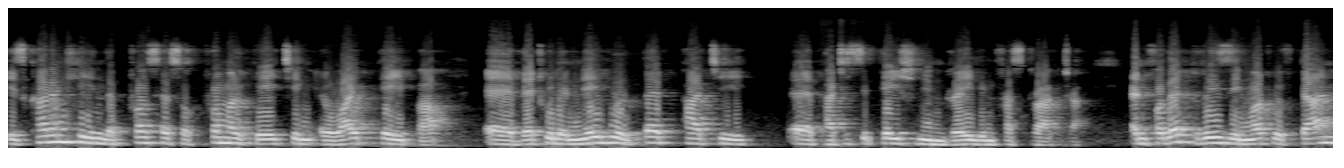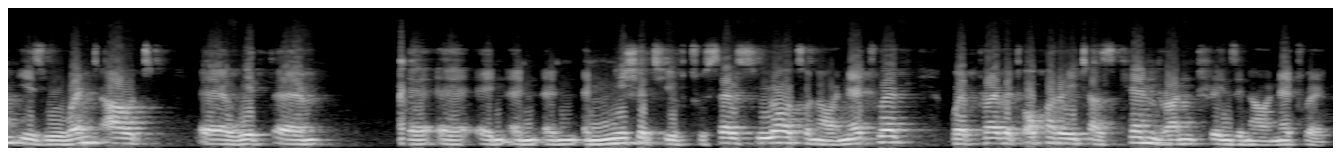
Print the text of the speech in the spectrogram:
is currently in the process of promulgating a white paper uh, that will enable third-party uh, participation in rail infrastructure. And for that reason, what we've done is we went out with um, an, an, an initiative to sell slots on our network where private operators can run trains in our network.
